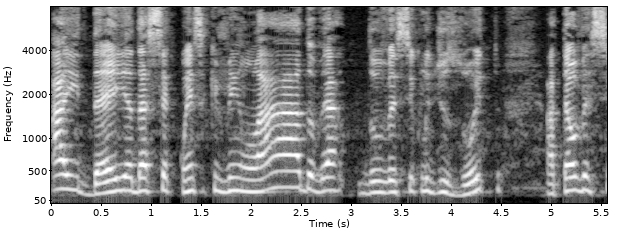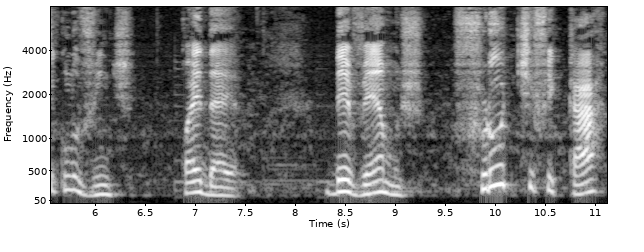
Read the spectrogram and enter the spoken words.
a ideia da sequência que vem lá do, ver, do versículo 18 até o versículo 20. Qual a ideia? Devemos frutificar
